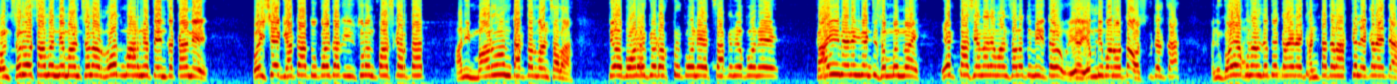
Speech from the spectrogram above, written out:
पण सर्वसामान्य माणसाला रोज मारण्याचं यांचं काम आहे. पैसे घेतात उकळतात इन्शुरन्स पास करतात आणि मारून टाकतात माणसाला. ते बोरावके डॉक्टर कोण आहेत चाकणे कोण आहे काही मॅनेजमेंटची संबंध नाही. एक तास येणाऱ्या माणसाला तुम्ही इथं एम डी बनवता हॉस्पिटलचा आणि गोळ्या कुणाला देतोय काय नाही घंटा त्याला अक्कल हे नाही त्या?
